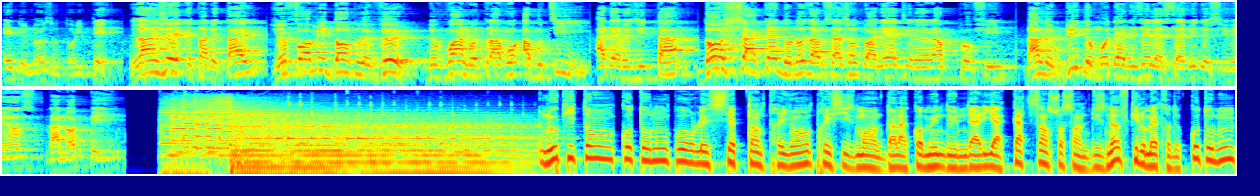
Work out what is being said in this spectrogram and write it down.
et de nos autorités. L'enjeu étant de taille, je formule donc le vœu de voir nos travaux aboutir à des résultats dont chacun de nos administrations douanières tirera profit dans le but de moderniser les services de surveillance dans notre pays Nous quittons Cotonou pour le septentrion, précisément dans la commune de Ndali à 479 km de Cotonou.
